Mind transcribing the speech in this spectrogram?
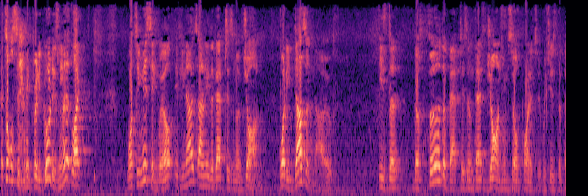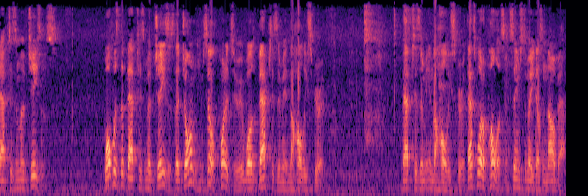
It's all sounding pretty good, isn't it? Like, What's he missing? Well, if he knows only the baptism of John, what he doesn't know is the, the further baptism that John himself pointed to, which is the baptism of Jesus. What was the baptism of Jesus that John himself pointed to? It was baptism in the Holy Spirit. Baptism in the Holy Spirit. That's what Apollos, it seems to me, doesn't know about.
